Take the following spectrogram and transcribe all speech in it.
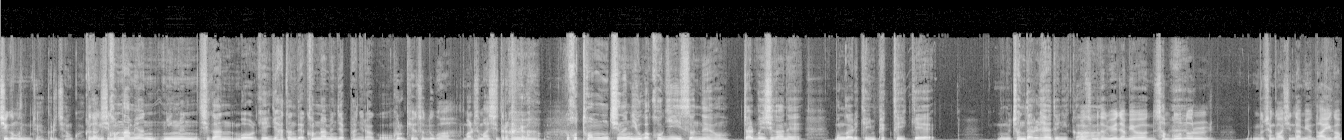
지금은 이제 그렇지 않고 그 당시만 컵라면 읽는 시간 뭐 이렇게 얘기하던데 컵라면 재판이라고. 그렇게 해서 누가 말씀하시더라고요. 음. 그 호통 치는 이유가 거기 있었네요. 짧은 시간에 뭔가 이렇게 임팩트 있게 뭔가 전달을 해야 되니까. 맞습니다. 왜냐하면 3분을 뭐 생각하신다면 아이가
